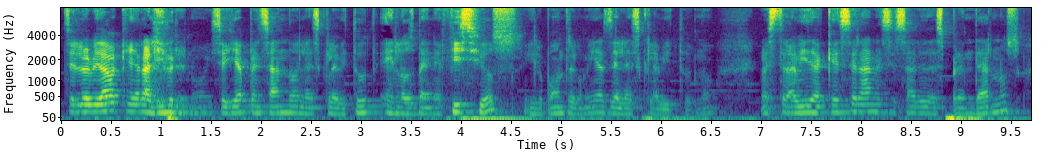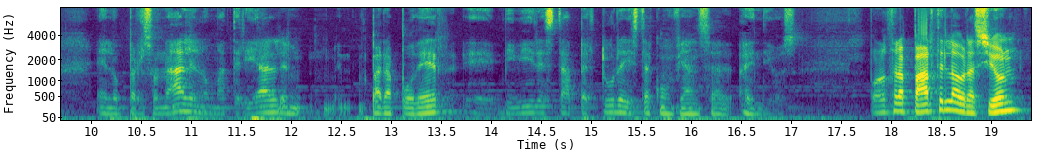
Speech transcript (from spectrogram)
Se le olvidaba que ya era libre, ¿no? Y seguía pensando en la esclavitud, en los beneficios, y lo pongo entre comillas, de la esclavitud, ¿no? Nuestra vida, ¿qué será necesario desprendernos en lo personal, en lo material, para poder eh, vivir esta apertura y esta confianza en Dios? Por otra parte, la oración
